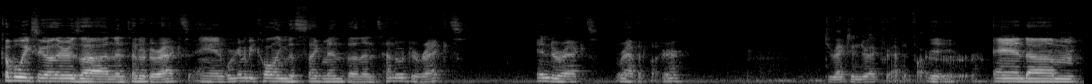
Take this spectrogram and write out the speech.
couple weeks ago there was a Nintendo Direct, and we're going to be calling this segment the Nintendo Direct Indirect Rapid Fire. Direct indirect rapid fire. Yeah. And um,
